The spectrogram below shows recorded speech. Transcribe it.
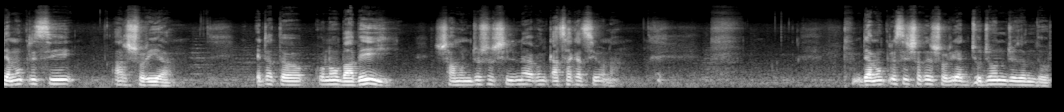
ডেমোক্রেসি আর শরিয়া, এটা তো কোনোভাবেই সামঞ্জস্যশীল না এবং কাছাকাছিও না। ডেমোক্রেসির সাথে শরিয়ার যোজন যোজন দূর।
